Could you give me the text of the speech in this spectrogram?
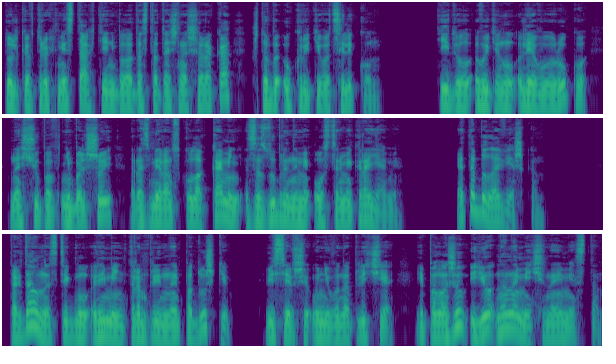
Только в трех местах тень была достаточно широка, чтобы укрыть его целиком. Тидуэлл вытянул левую руку, нащупав небольшой, размером с кулак камень зазубренными острыми краями. Это была вешка. Тогда он отстегнул ремень трамплинной подушки висевший у него на плече, и положил ее на намеченное место.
